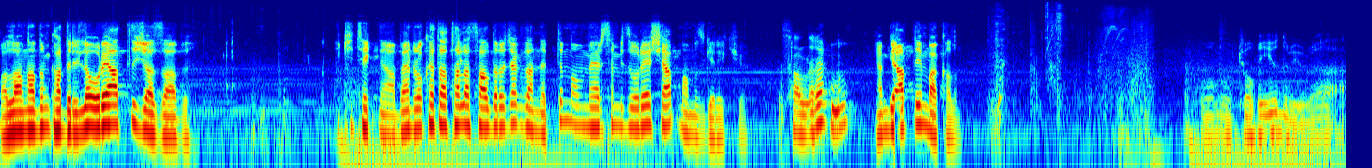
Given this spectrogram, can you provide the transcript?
Vallahi anladığım kadarıyla oraya atlayacağız abi. İki tekne. Aa, Ben roket atarla saldıracak zannettim ama meğerse biz oraya şey yapmamız gerekiyor. Saldırak mı? Ben bir atlayayım bakalım. Oo çok iyi duruyor ha.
